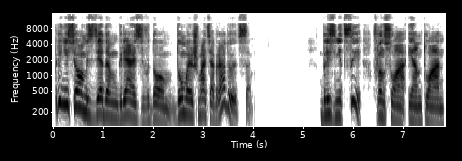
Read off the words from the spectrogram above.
«Принесем с дедом грязь в дом. Думаешь, мать обрадуется?» Близнецы, Франсуа и Антуан,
